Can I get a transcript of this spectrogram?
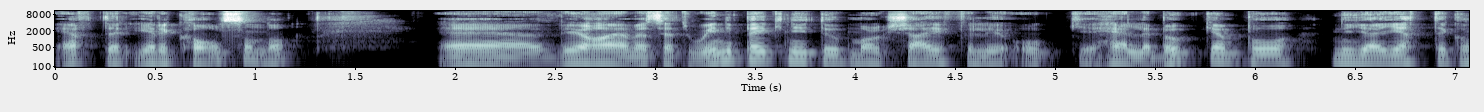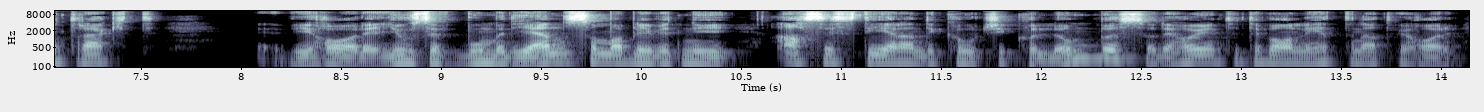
efter Erik Karlsson då. Eh, vi har även sett Winnipeg knyta upp Mark Scheifele och Hellebucken på nya jättekontrakt. Vi har Josef Boumedienne som har blivit ny assisterande coach i Columbus och det hör ju inte till vanligheten att vi har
